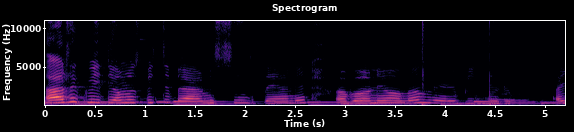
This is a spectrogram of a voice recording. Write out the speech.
Artık videomuz bitti. Beğenmişsiniz beğenin. Abone olun ve bildirim. Ay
